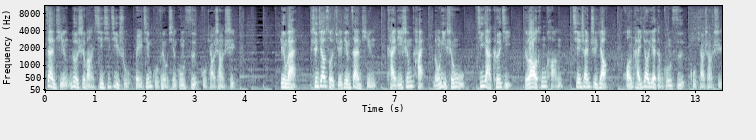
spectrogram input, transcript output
暂停乐视网信息技术北京股份有限公司股票上市。另外，深交所决定暂停凯迪生态、龙力生物、金亚科技、德奥通航、千山制药、黄台药业等公司股票上市。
